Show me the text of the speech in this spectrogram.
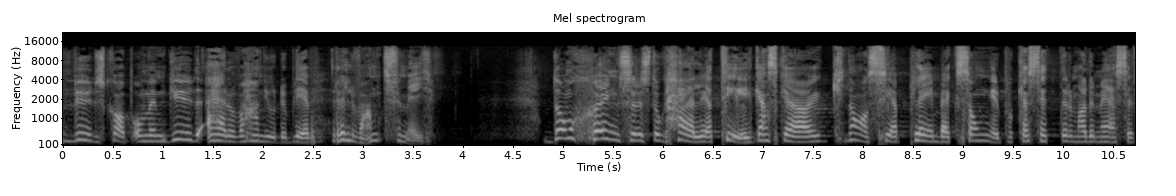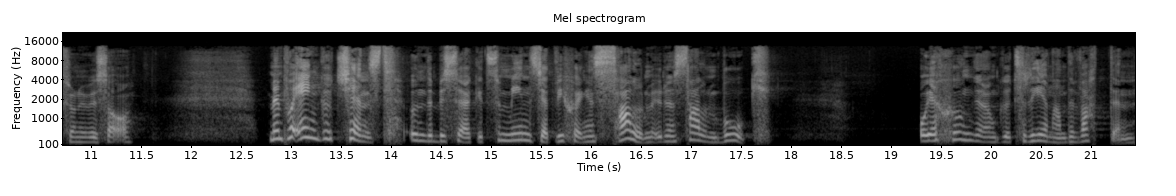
budskap om vem Gud är och vad han gjorde blev relevant för mig. De sjöng så det stod härliga till, ganska knasiga playback-sånger på kassetter de hade med sig från USA. Men på en gudstjänst under besöket så minns jag att vi sjöng en psalm ur en psalmbok. Och jag sjunger om Guds renande vatten.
